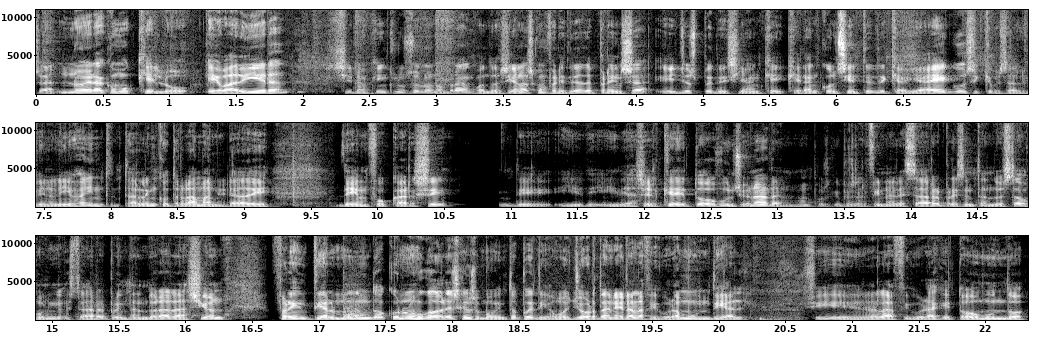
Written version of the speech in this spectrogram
sea, no era como que lo evadieran, sino que incluso lo nombraban. Cuando hacían las conferencias de prensa, ellos pues decían que, que eran conscientes de que había egos y que pues al final iban a intentar encontrar la manera de, de enfocarse de, y, de, hacer que todo funcionara, porque pues al final estaba representando a Estados Unidos, estaba representando a la nación frente al mundo con unos jugadores que en su momento, pues digamos, Jordan era la figura mundial, sí, era la figura que todo mundo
